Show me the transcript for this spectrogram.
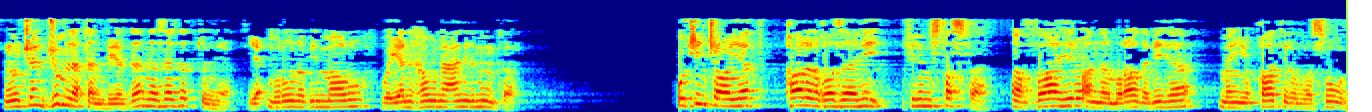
shuning uchun jumlatan bu yerda nazarda tutilyapti uchinchi oyat قال الغزالي في المستصفى الظاهر أن المراد بها من يقاتل الرسول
